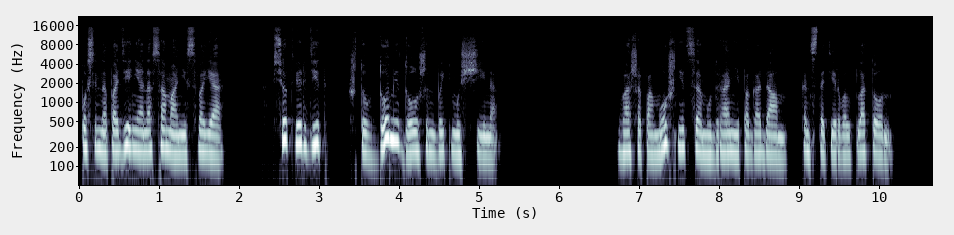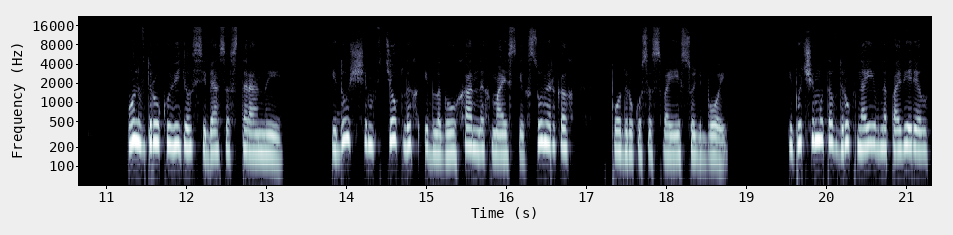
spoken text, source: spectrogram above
После нападения она сама не своя, все твердит, что в доме должен быть мужчина. Ваша помощница мудра не по годам, констатировал Платон. Он вдруг увидел себя со стороны, идущим в теплых и благоуханных майских сумерках под руку со своей судьбой, и почему-то вдруг наивно поверил,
